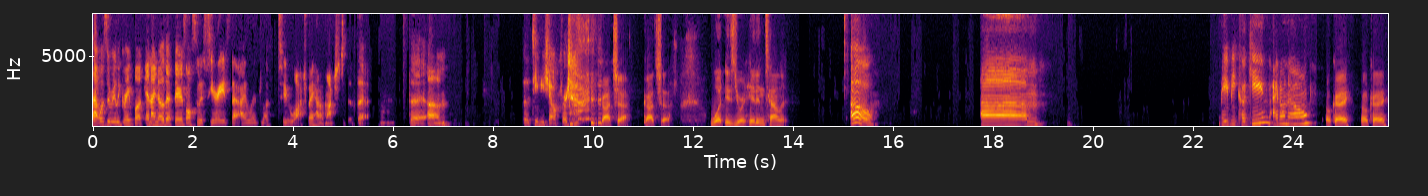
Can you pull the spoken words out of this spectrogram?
That was a really great book, and I know that there's also a series that I would love to watch, but I haven't watched the the, the um the TV show version. Gotcha, gotcha. What is your hidden talent? oh, um, maybe cooking. I don't know. Okay, okay.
